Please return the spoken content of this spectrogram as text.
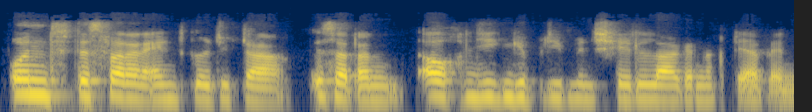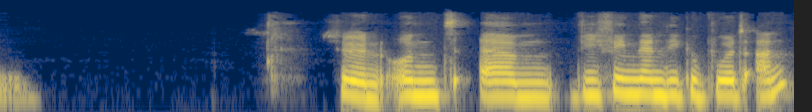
Und das war dann endgültig da. Ist er dann auch liegen geblieben in Schädellage nach der Wendung. Schön. Und ähm, wie fing dann die Geburt an?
